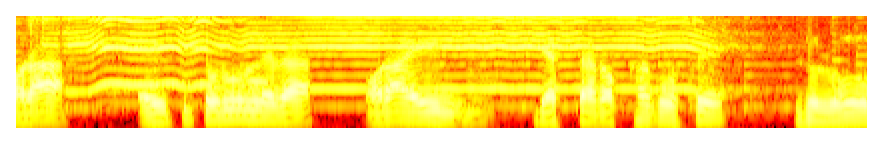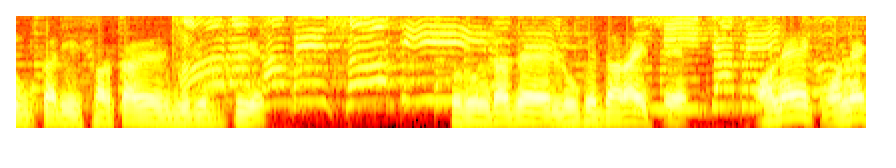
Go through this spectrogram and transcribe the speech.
ওরা এই তরুণেরা, ওরা এই দেশটা রক্ষা করছে, জুলুমকারী সরকারের বিরুদ্ধে। তরুণরা যে লুকে দাঁড়াইছে, অনেক অনেক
